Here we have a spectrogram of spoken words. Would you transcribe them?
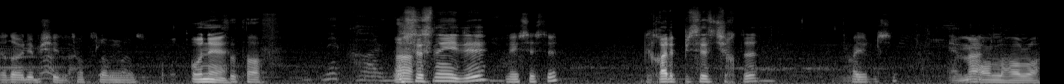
Ya da öyle bir şeydi hatırlamıyorum. O ne? Staff. Ne O. Ha. ses neydi? Ne sesi? Bir garip bir ses çıktı. Hayırlısı. Enver. Allah Allah.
